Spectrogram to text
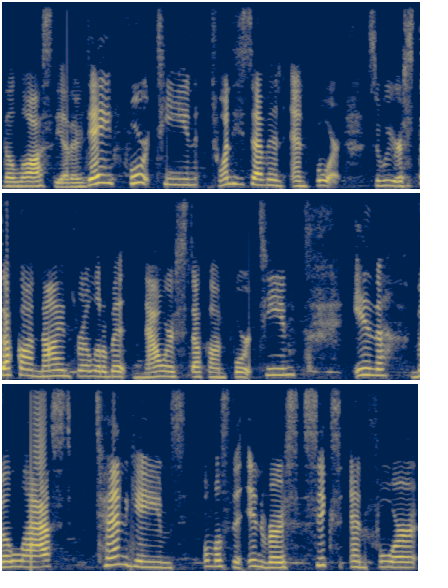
the loss the other day 14 27 and 4. So we were stuck on 9 for a little bit. Now we're stuck on 14 in the last 10 games, almost the inverse, 6 and 4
